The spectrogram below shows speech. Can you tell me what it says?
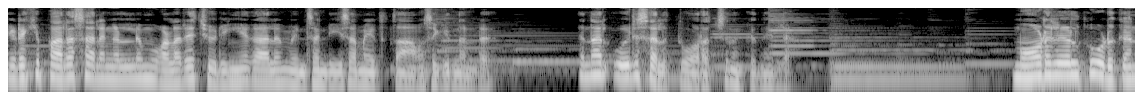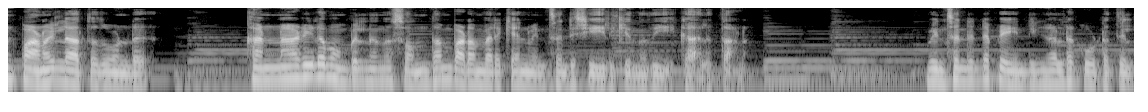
ഇടയ്ക്ക് പല സ്ഥലങ്ങളിലും വളരെ ചുരുങ്ങിയ കാലം വിൻസെന്റ് ഈ സമയത്ത് താമസിക്കുന്നുണ്ട്. എന്നാൽ ഒരു സ്ഥലത്തും ഉറച്ചു നിൽക്കുന്നില്ല. മോഡലുകൾക്ക് കൊടുക്കാൻ പണമില്ലാത്തതുകൊണ്ട് കണ്ണാടിയുടെ മുമ്പിൽ നിന്ന് സ്വന്തം പടം വരയ്ക്കാൻ വിൻസെന്റ് ശീലിക്കുന്നത് ഈ കാലത്താണ്. വിൻസെന്റിന്റെ പെയിന്റിങ്ങുകളുടെ കൂട്ടത്തിൽ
